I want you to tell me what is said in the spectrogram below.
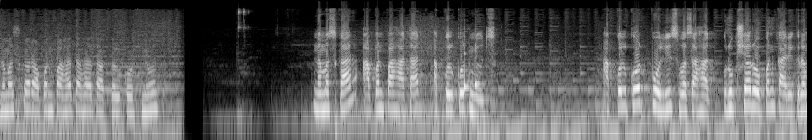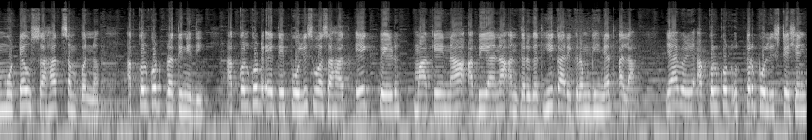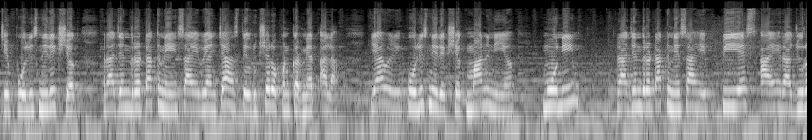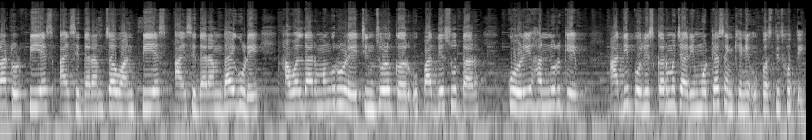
नमस्कार आपण पाहत आहात अक्कलकोट न्यूज. नमस्कार आपण पाहत आहात अक्कलकोट न्यूज. अक्कलकोट पोलीस वसाहत वृक्षारोपण कार्यक्रम मोठ्या उत्साहात संपन्न. अक्कलकोट प्रतिनिधी. अक्कलकोट येथे पोलीस वसाहत एक पेड माके ना अभियाना अंतर्गत ही कार्यक्रम घेण्यात आला. यावेळी अक्कलकोट उत्तर पोलीस स्टेशनचे पोलीस निरीक्षक राजेंद्र टाकणे साहेब यांच्या हस्ते वृक्षारोपण करण्यात आला. यावेळी पोलीस निरीक्षक माननीय मोनी राजेंद्र टाकणे साहेब P S I Raju Rathod P S I Sitaram Chavan P S I Sitaram Dhaygude हवालदार मंगरुळे चिंचोळकर उपाध्ये सुतार कोळी हन्नुरकेप आदी पोलीस कर्मचारी मोठ्या संख्येने उपस्थित होते.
